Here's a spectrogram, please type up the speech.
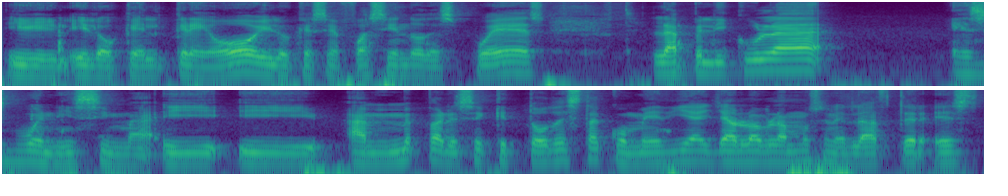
y lo que él creó y lo que se fue haciendo después. La película es buenísima y, y, a mí me parece que toda esta comedia, ya lo hablamos en el after, es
